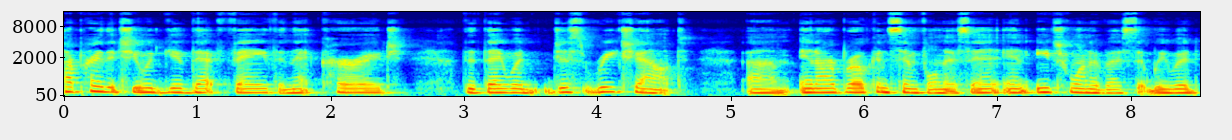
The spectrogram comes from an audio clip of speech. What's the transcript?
I pray that you would give that faith and that courage, that they would just reach out um, in our broken sinfulness, and, and each one of us, that we would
